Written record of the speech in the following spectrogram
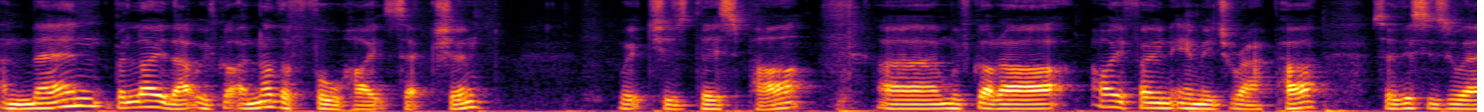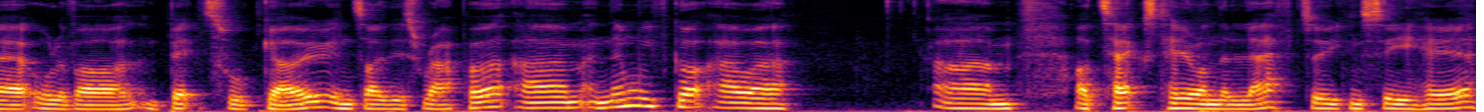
and then below that we've got another full height section, which is this part. Um, we've got our iPhone image wrapper. So this is where all of our bits will go inside this wrapper. Um, and then we've got our um, our text here on the left so you can see here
